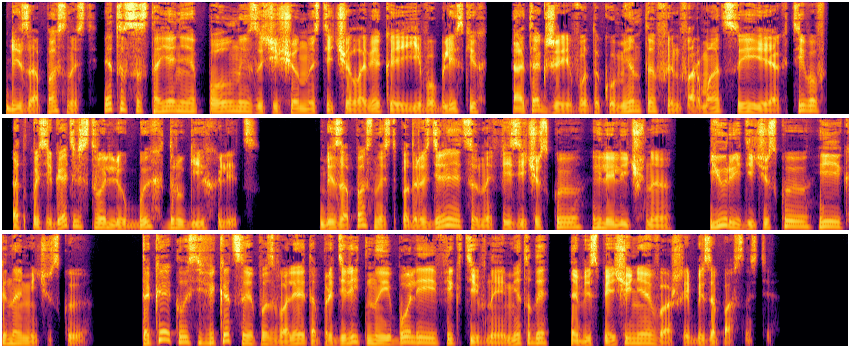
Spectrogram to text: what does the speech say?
Безопасность – это состояние полной защищенности человека и его близких, а также его документов, информации и активов от посягательства любых других лиц. Безопасность подразделяется на физическую или личную, юридическую и экономическую. Такая классификация позволяет определить наиболее эффективные методы обеспечения вашей безопасности.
